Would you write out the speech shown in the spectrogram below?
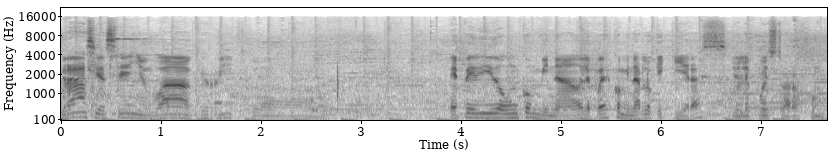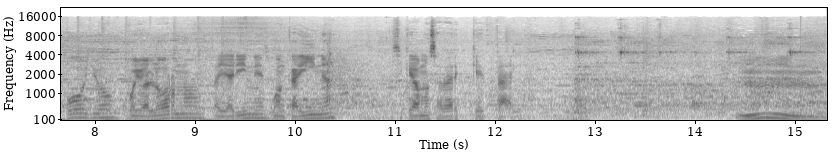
Gracias, señor. Wow, qué rico. He pedido un combinado, le puedes combinar lo que quieras. Yo le he puesto arroz con pollo, pollo al horno, tallarines, huancaína. Así que vamos a ver qué tal. Mmm.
